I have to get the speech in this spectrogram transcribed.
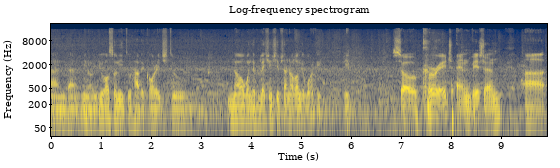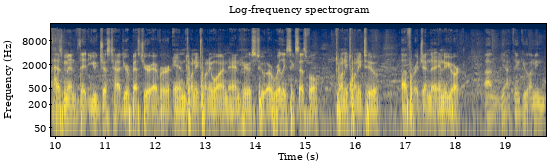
And uh, you know, you also need to have the courage to know when the relationships are no longer working. If, So courage and vision uh, has meant that you just had your best year ever in 2021, and here's to a really successful 2022 uh, for Agenda in New York. um, yeah, thank you. I mean,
